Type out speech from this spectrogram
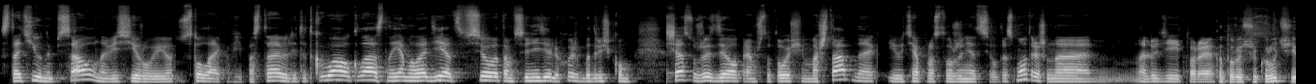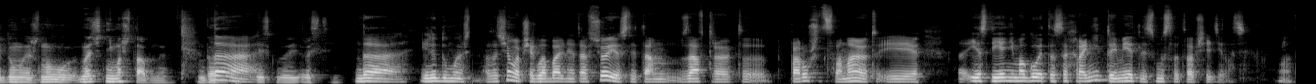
статью написал на Весиру, ее 100 лайков ей поставили, ты такой, вау, классно, я молодец, все, там всю неделю ходишь бодрячком. Сейчас уже сделал прям что-то очень масштабное, и у тебя просто уже нет сил. Ты смотришь на, на людей, которые... Которые еще круче, и думаешь, ну, значит, не масштабное. Да, да. Есть куда расти. Да, или думаешь, а зачем вообще глобально это все, если там завтра это порушат, сломают, и если я не могу это сохранить, то имеет ли смысл это вообще делать? Вот.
